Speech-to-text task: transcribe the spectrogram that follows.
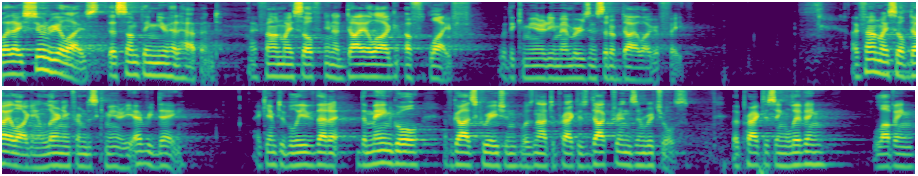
but I soon realized that something new had happened. I found myself in a dialogue of life with the community members instead of dialogue of faith. I found myself dialoguing and learning from this community every day. I came to believe that uh, the main goal of God's creation was not to practice doctrines and rituals, but practicing living, loving,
